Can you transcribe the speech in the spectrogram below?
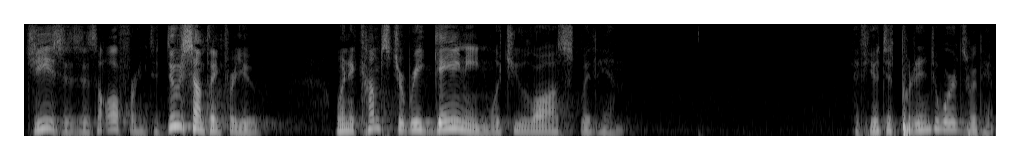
Jesus is offering to do something for you when it comes to regaining what you lost with him. If you just put it into words with him.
